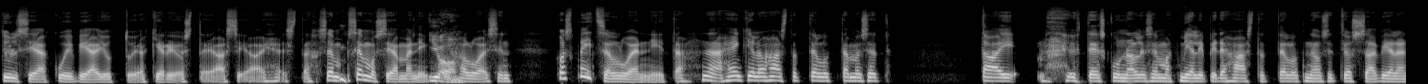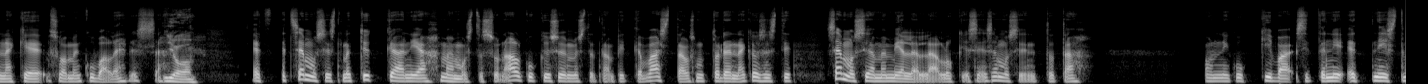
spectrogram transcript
tylsiä, kuivia juttuja kirjoista ja asia-aiheista. Se, semmoisia mä niin kuin haluaisin – koska mä itse luen niitä. Nämä henkilöhaastattelut tämmöiset tai yhteiskunnallisemmat mielipidehaastattelut, ne on sitten jossain vielä näkee Suomen Kuvalehdessä. Joo. Et, et semmoisista mä tykkään ja mä en muista sun alkukysymystä, tämä on pitkä vastaus, mutta todennäköisesti semmoisia mä mielellään lukisin, semmoisia tota, on niin kuin kiva sitten, että niistä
